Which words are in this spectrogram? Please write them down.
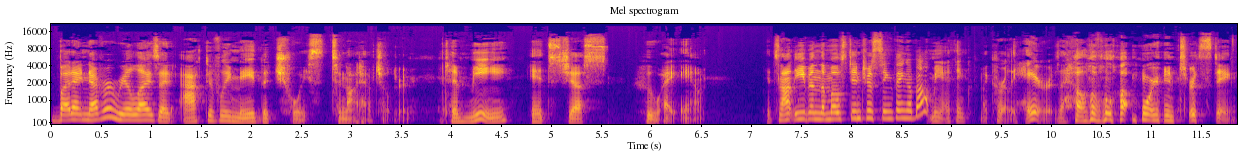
But I never realized I'd actively made the choice to not have children. To me, it's just who I am. It's not even the most interesting thing about me. I think my curly hair is a hell of a lot more interesting.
